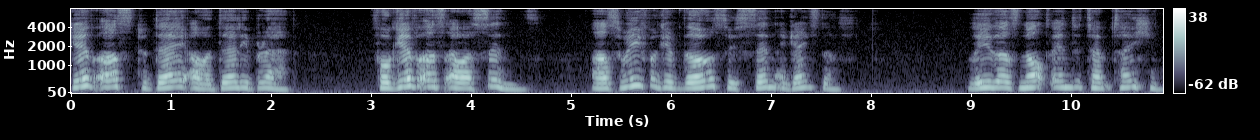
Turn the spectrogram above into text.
Give us today our daily bread. Forgive us our sins, as we forgive those who sin against us. Lead us not into temptation,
